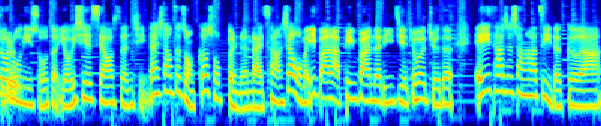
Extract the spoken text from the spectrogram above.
就如你说的，有一些是要申请，但像这种歌手本人来唱，像我们一般啦，平凡的理解就会觉得，哎，他是唱他自己的歌啊。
